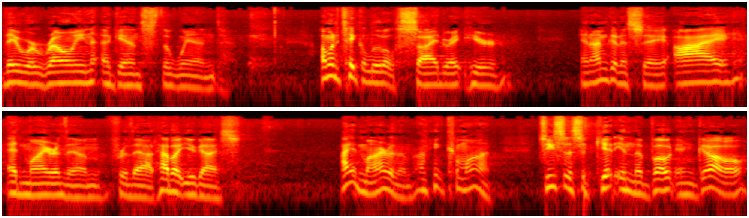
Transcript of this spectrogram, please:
they were rowing against the wind. I'm going to take a little side right here, and I'm going to say, I admire them for that. How about you guys? I admire them. I mean, come on. Jesus said, get in the boat and go.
